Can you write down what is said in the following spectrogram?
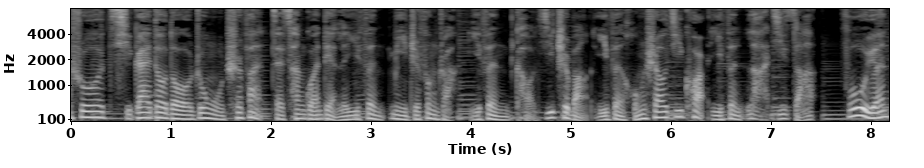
说乞丐豆豆中午吃饭，在餐馆点了一份秘制凤爪，一份烤鸡翅膀，一份红烧鸡块，一份辣鸡杂。服务员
